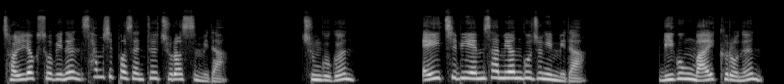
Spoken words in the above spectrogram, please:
전력 소비는 30% 줄었습니다. 중국은 HBM3 연구 중입니다. 미국 마이크로는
